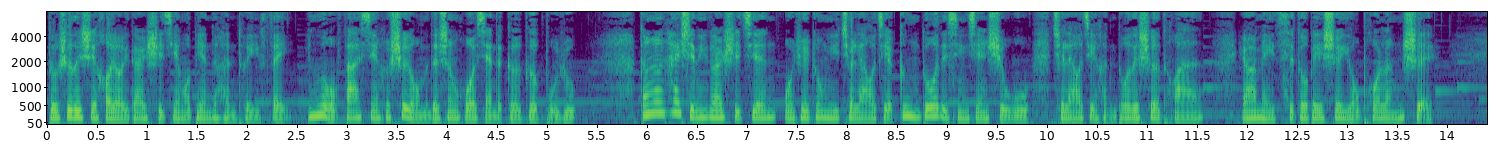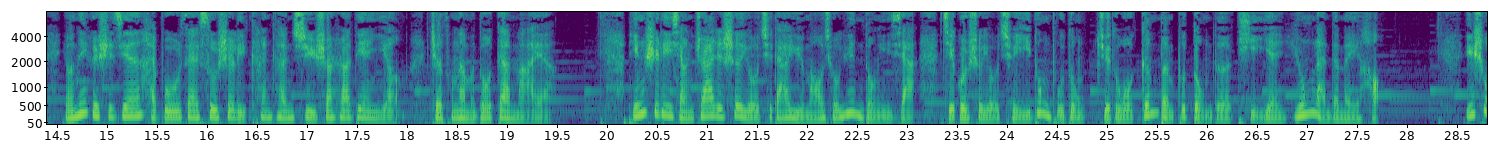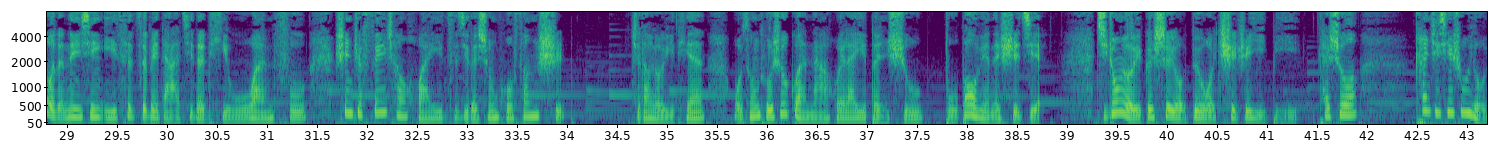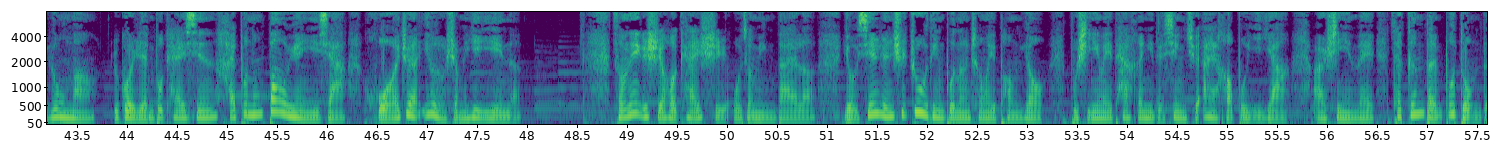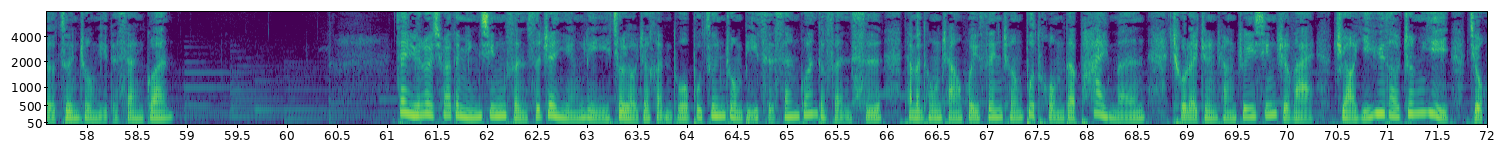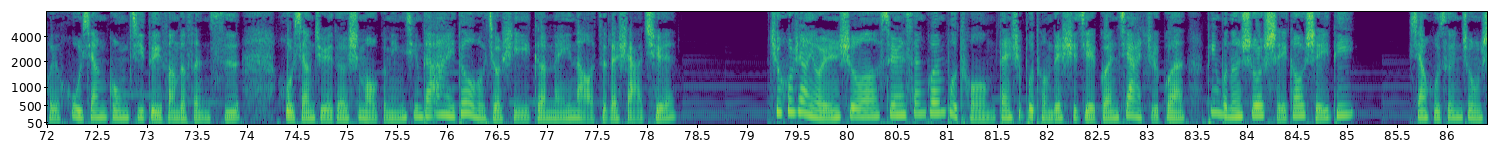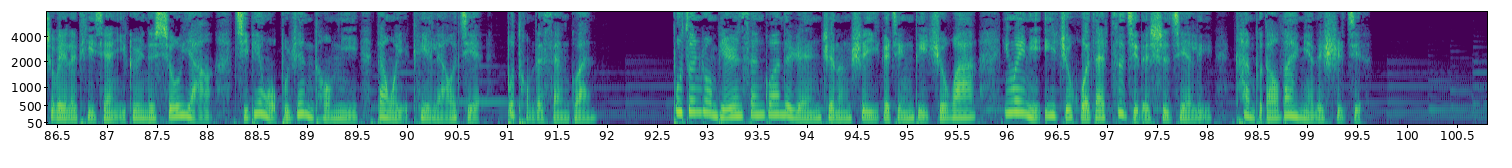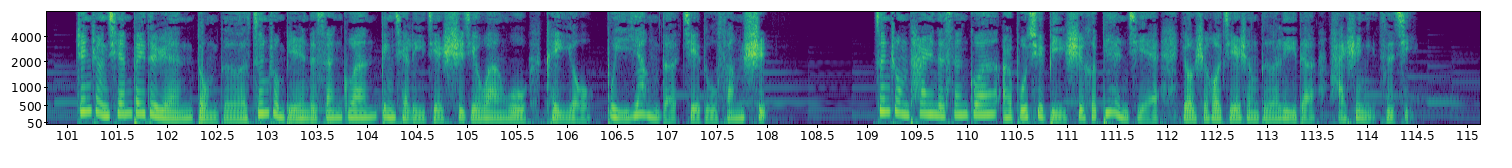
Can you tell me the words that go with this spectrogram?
读书的时候有一段时间我变得很颓废，因为我发现和舍友们的生活显得格格不入。刚刚开始那段时间，我热衷于去了解更多的新鲜事物，去了解很多的社团，然而每次都被舍友泼冷水。有那个时间，还不如在宿舍里看看剧、刷刷电影，折腾那么多干嘛呀？平时里想抓着舍友去打羽毛球运动一下，结果舍友却一动不动，觉得我根本不懂得体验慵懒的美好。于是我的内心一次次被打击的体无完肤，甚至非常怀疑自己的生活方式。直到有一天，我从图书馆拿回来一本书《不抱怨的世界》，其中有一个舍友对我嗤之以鼻，他说：“看这些书有用吗？如果人不开心还不能抱怨一下，活着又有什么意义呢？”从那个时候开始，我就明白了，有些人是注定不能成为朋友，不是因为他和你的兴趣爱好不一样，而是因为他根本不懂得尊重你的三观。在娱乐圈的明星粉丝阵营里，就有着很多不尊重彼此三观的粉丝，他们通常会分成不同的派门，除了正常追星之外，只要一遇到争议，就会互相攻击对方的粉丝，互相觉得是某个明星的爱豆就是一个没脑子的傻缺。知乎上有人说，虽然三观不同，但是不同的世界观、价值观，并不能说谁高谁低。相互尊重是为了体现一个人的修养。即便我不认同你，但我也可以了解不同的三观。不尊重别人三观的人，只能是一个井底之蛙，因为你一直活在自己的世界里，看不到外面的世界。真正谦卑的人，懂得尊重别人的三观，并且理解世界万物可以有不一样的解读方式。尊重他人的三观，而不去鄙视和辩解，有时候节省得利的还是你自己。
